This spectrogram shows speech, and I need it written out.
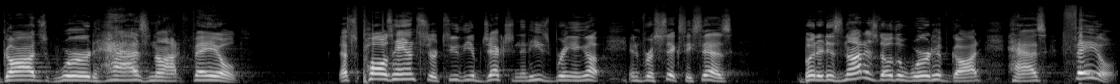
God's word has not failed. That's Paul's answer to the objection that he's bringing up in verse 6. He says, But it is not as though the word of God has failed.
